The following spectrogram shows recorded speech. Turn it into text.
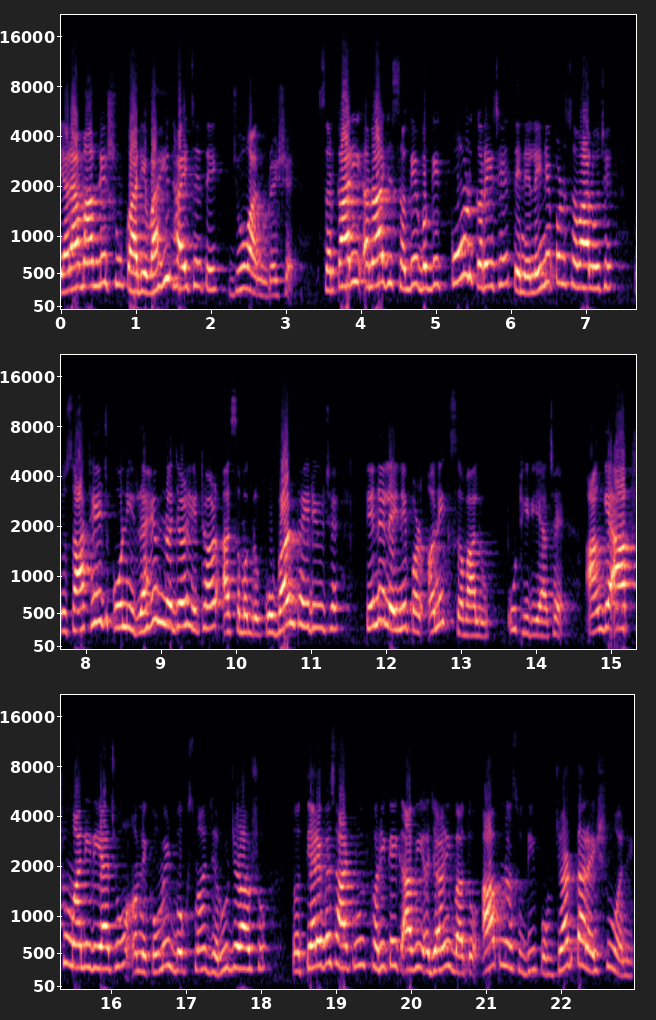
ત્યારે આ મામલે શું કાર્યવાહી થાય છે તે જોવાનું રહેશે. સરકારી અનાજ સગે વગે કોણ કરે છે તેને લઈને પણ સવાલો છે. તો સાથે જ કોની રહેમ નજર હેઠળ આ સમગ્ર કૌભાંડ થઈ રહ્યું છે તેને લઈને પણ અનેક સવાલો ઉઠી રહ્યા છે. આ અંગે આપ શું માની રહ્યા છો અમને કોમેન્ટ બોક્સમાં જરૂર જણાવશો. તો અત્યારે બસ આટલું ફરી કંઈક આવી અજાણી વાતો આપના સુધી પહોંચાડતા રહીશું અને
